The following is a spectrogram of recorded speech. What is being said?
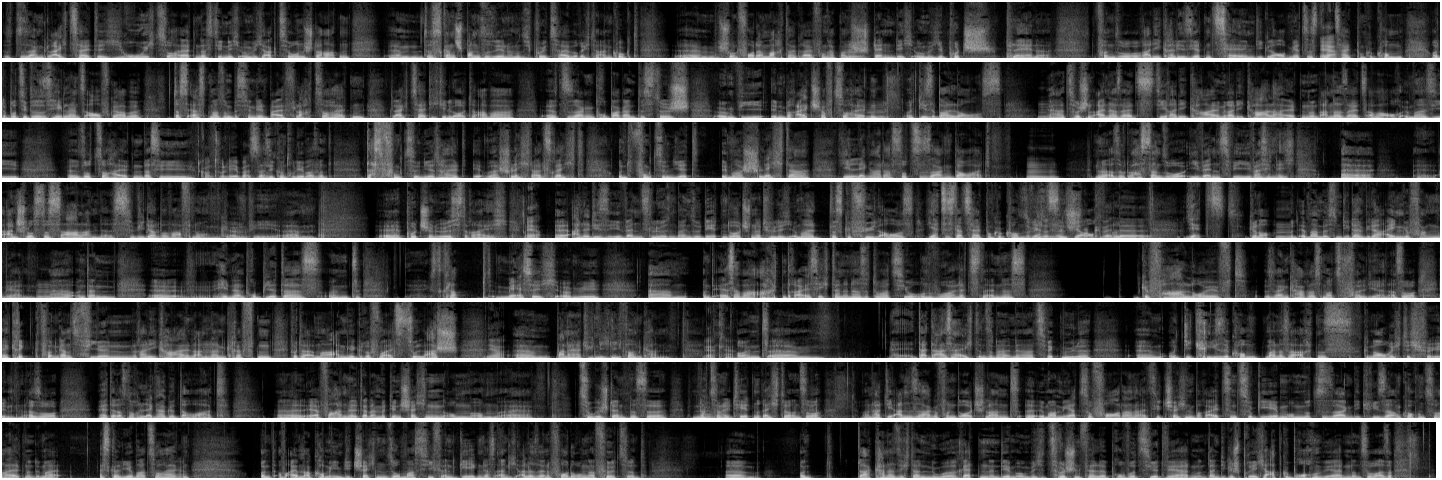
sozusagen gleichzeitig ruhig zu halten, dass die nicht irgendwelche Aktionen starten. Ähm, das ist ganz spannend zu sehen, wenn man sich Polizeiberichte anguckt. Ähm, schon vor der Machtergreifung hat man mhm. ständig irgendwelche Putschpläne von so radikalisierten Zellen, die glauben, jetzt ist der ja. Zeitpunkt gekommen. Und im Prinzip ist es Hedleins Aufgabe, das erstmal so ein bisschen den Ball flach zu halten, gleichzeitig die Leute aber äh, sozusagen propagandistisch irgendwie in Bereitschaft zu halten. Mhm. Und diese Balance, Mhm. Ja, zwischen einerseits die Radikalen radikal halten und andererseits aber auch immer sie äh, so zu halten, dass sie kontrollierbar sind. Dass sie kontrollierbar sind. Das funktioniert halt immer schlecht als recht und funktioniert immer schlechter, je länger das sozusagen dauert. Mhm. Ne, also du hast dann so Events wie, weiß ich nicht, äh, äh, Anschluss des Saarlandes, Wiederbewaffnung mhm. irgendwie, ähm, äh, Putsch in Österreich. Ja. Äh, alle diese Events lösen bei den Sudetendeutschen natürlich immer das Gefühl aus, jetzt ist der Zeitpunkt gekommen, so jetzt so sind wir auch Schockwelle jetzt. Genau. Hm. Und immer müssen die dann wieder eingefangen werden. Hm. Ja, und dann äh, Hindern probiert das und es klappt mäßig irgendwie. Ähm, und er ist aber 38 dann in einer Situation, wo er letzten Endes Gefahr läuft, sein Charisma zu verlieren. Also er kriegt von ganz vielen radikalen anderen mhm. Kräften, wird er immer angegriffen als zu lasch, ja. ähm, weil er natürlich nicht liefern kann. Ja, klar. Und ähm, da, da ist er echt in so einer, in einer Zwickmühle ähm, und die Krise kommt meines Erachtens genau richtig für ihn. Also hätte das noch länger gedauert, er verhandelt dann mit den Tschechen um, um äh, Zugeständnisse, Nationalitätenrechte und so ja. und hat die Ansage von Deutschland äh, immer mehr zu fordern, als die Tschechen bereit sind zu geben, um sozusagen die Krise am Kochen zu halten und immer eskalierbar zu halten. Ja. Und auf einmal kommen ihm die Tschechen so massiv entgegen, dass eigentlich alle seine Forderungen erfüllt sind. Ähm, und da kann er sich dann nur retten, indem irgendwelche Zwischenfälle provoziert werden und dann die Gespräche abgebrochen werden und so. Also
